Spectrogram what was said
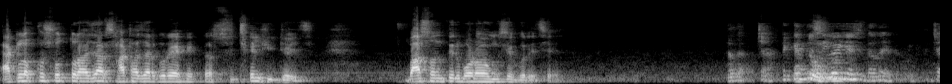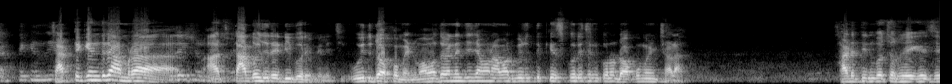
এক লক্ষ সত্তর হাজার ষাট হাজার করে এক একটা সিটে লিড হয়েছে বাসন্তীর বড় অংশে করেছে দাদা চারটে কেন্দ্রে দাদা? চারটে কেন্দ্রে আমরা আজ কাগজ রেডি করে ফেলেছি উইথ ডকুমেন্ট মমতা ব্যানার্জি যেমন আমার বিরুদ্ধে কেস করেছেন কোনো ডকুমেন্ট ছাড়া। সাড়ে তিন বছর হয়ে গেছে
